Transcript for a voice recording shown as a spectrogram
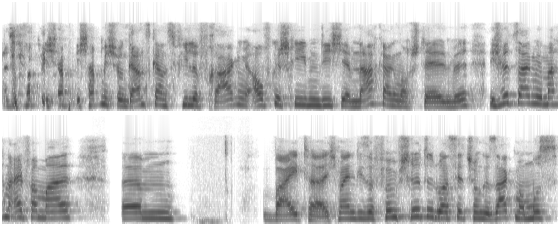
Also ich habe ich hab, ich hab mich schon ganz, ganz viele Fragen aufgeschrieben, die ich hier im Nachgang noch stellen will. Ich würde sagen, wir machen einfach mal ähm, weiter? Ich meine, diese fünf Schritte, du hast jetzt schon gesagt, man muss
